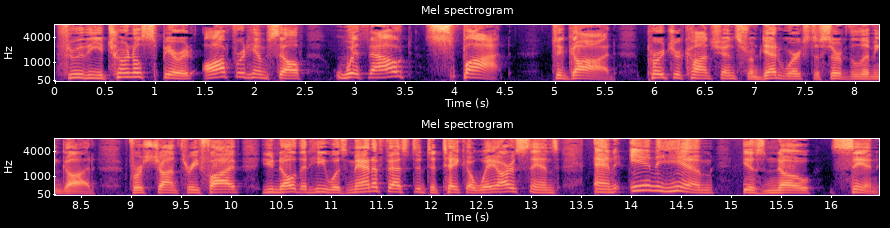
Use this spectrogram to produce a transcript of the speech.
through the eternal spirit offered himself without spot to God purge your conscience from dead works to serve the living God 1 John 3 5 You know that he was manifested to take away our sins and in him is no sin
